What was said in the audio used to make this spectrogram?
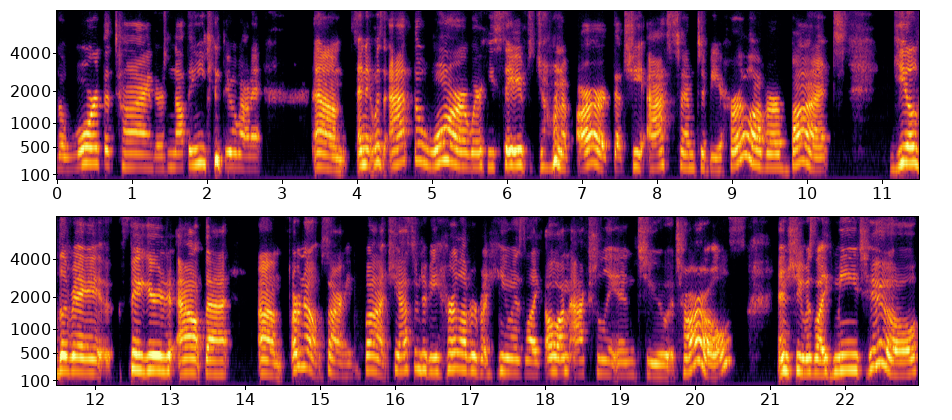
the war at the time. There's nothing he can do about it. Um, and it was at the war where he saved Joan of Arc that she asked him to be her lover, but Gilles de Rais figured out that um or no sorry but she asked him to be her lover but he was like oh i'm actually into charles and she was like me too.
